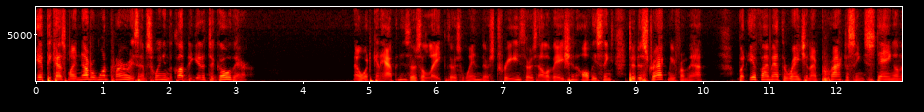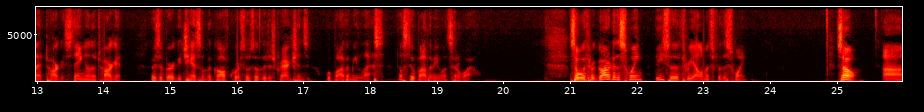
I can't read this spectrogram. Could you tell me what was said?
It becomes my number one priority as I'm swinging the club to get it to go there. Now, what can happen is there's a lake, there's wind, there's trees, there's elevation, all these things to distract me from that. But if I'm at the range and I'm practicing staying on that target, staying on the target, there's a very good chance on the golf course those other distractions will bother me less. They'll still bother me once in a while. So with regard to the swing, these are the three elements for the swing. So uh,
